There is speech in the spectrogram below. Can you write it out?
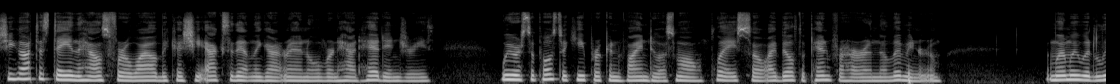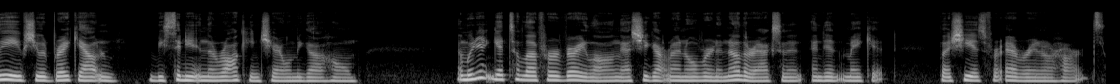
She got to stay in the house for a while because she accidentally got ran over and had head injuries. We were supposed to keep her confined to a small place, so I built a pen for her in the living room. And when we would leave, she would break out and be sitting in the rocking chair when we got home. And we didn't get to love her very long as she got run over in another accident and didn't make it, but she is forever in our hearts.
